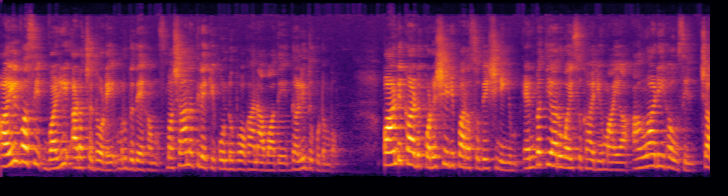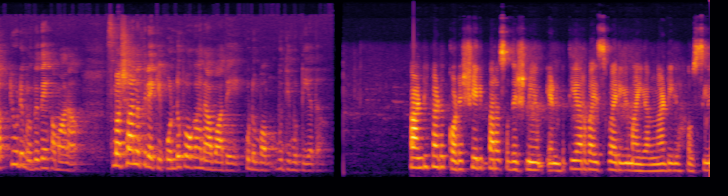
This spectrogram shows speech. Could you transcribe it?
അയൽവാസി വഴി അടച്ചതോടെ മൃതദേഹം ശ്മശാനത്തിലേക്ക് കൊണ്ടുപോകാനാവാതെ ദളിത് കുടുംബം. പാണ്ടിക്കാട് കൊടശ്ശേരിപ്പാറ സ്വദേശിനിയും എൺപത്തിയാറ് വയസ്സുകാരിയുമായ അങ്ങാടി ഹൗസിൽ ചക്കിയുടെ മൃതദേഹമാണ് ശ്മശാനത്തിലേക്ക് കൊണ്ടുപോകാനാവാതെ കുടുംബം ബുദ്ധിമുട്ടിയത്. പാണ്ടിക്കാട് കൊടശ്ശേരിപ്പാറ സ്വദേശിനിയും എൺപത്തിയാറ് വയസ്സുകാരിയുമായി അങ്ങാടിയിൽ ഹൗസിൽ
